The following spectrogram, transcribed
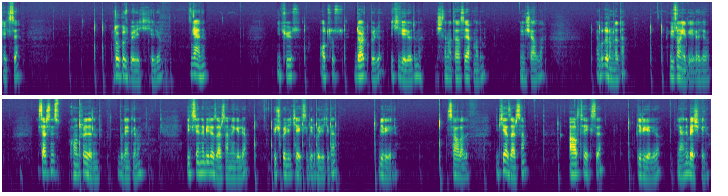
eksi 9 bölü 2 geliyor. Yani 234 bölü 2 geliyor değil mi? İşlem hatası yapmadım. İnşallah. Ve bu durumda da 117 geliyor cevap. İsterseniz kontrol edelim bu denklemi. X yerine 1 yazarsam ne geliyor? 3 bölü 2 eksi 1 bölü 2'den 1 geliyor. Sağladı. 2 yazarsam 6 eksi 1 geliyor. Yani 5 geliyor.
